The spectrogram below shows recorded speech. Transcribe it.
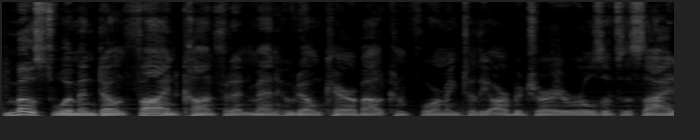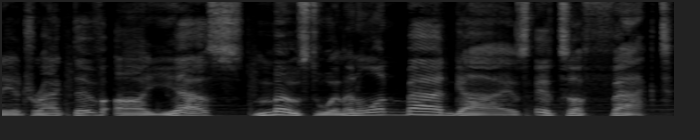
Most women don't find confident men who don't care about conforming to the arbitrary rules of society attractive. Uh, yes. Most women want bad guys. It's a fact.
